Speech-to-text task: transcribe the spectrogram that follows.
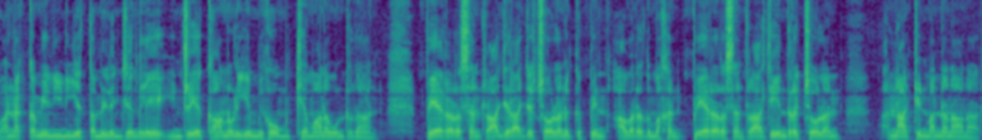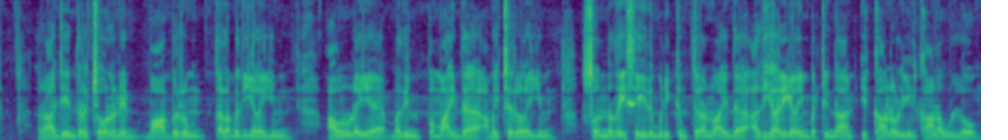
வணக்கம் என் இனிய தமிழ் நெஞ்சங்களே இன்றைய காணொளியும் மிகவும் முக்கியமான ஒன்றுதான். பேரரசன் ராஜராஜ சோழனுக்கு பின் அவரது மகன் பேரரசன் ராஜேந்திர சோழன் அந்நாட்டின் மன்னனானார். ராஜேந்திர சோழனின் மாபெரும் தளபதிகளையும் அவனுடைய மதிப்பம் வாய்ந்த அமைச்சர்களையும் சொன்னதை செய்து முடிக்கும் திறன் வாய்ந்த அதிகாரிகளையும் பற்றி தான் இக்காணொலியில் காண உள்ளோம்.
